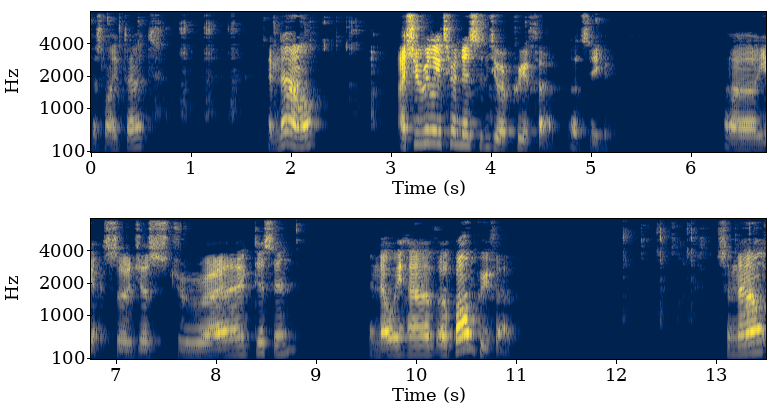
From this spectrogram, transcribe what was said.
Just like that. And now, I should really turn this into a prefab. Let's see here. Uh, yeah, so just drag this in. And now we have a bomb prefab. So now,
